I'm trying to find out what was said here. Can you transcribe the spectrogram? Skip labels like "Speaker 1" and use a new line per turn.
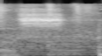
house.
